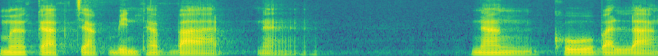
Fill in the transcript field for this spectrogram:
เมื่อกลับจากบินทบาทนะนั่งคูบัลลัง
